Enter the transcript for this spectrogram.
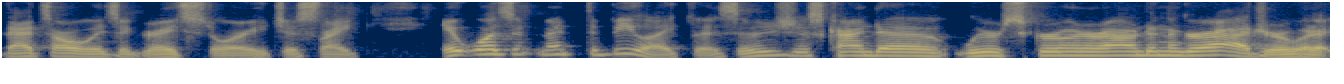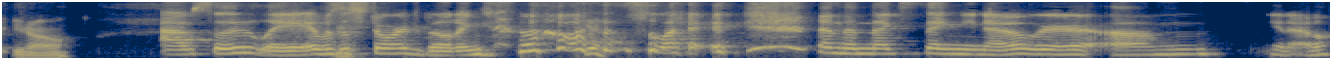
that's always a great story. Just like it wasn't meant to be like this. It was just kind of we were screwing around in the garage or what, you know. Absolutely. It was a storage building. like, and the next thing you know, we're, um, you know,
